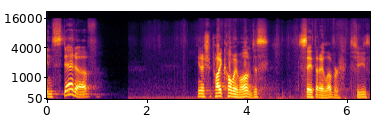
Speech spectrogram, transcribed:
Instead of, you know, I should probably call my mom, just say that I love her. Jeez.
